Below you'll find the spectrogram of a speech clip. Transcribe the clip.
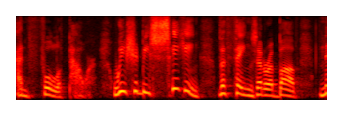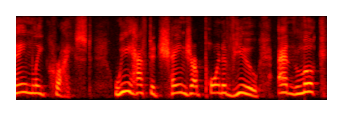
and full of power. We should be seeking the things that are above, namely Christ. We have to change our point of view and look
